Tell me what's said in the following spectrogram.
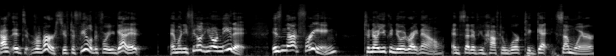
it's reverse. You have to feel it before you get it. And when you feel it, you don't need it. Isn't that freeing? To know you can do it right now instead of you have to work to get somewhere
